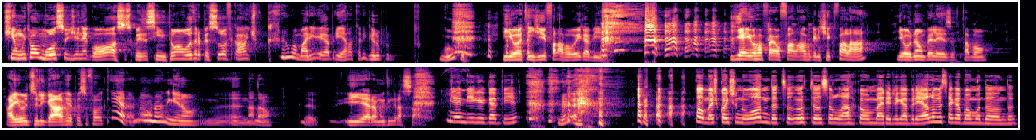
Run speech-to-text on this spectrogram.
tinha muito almoço de negócios, coisas assim. Então a outra pessoa ficava tipo, caramba, Marília Gabriela tá ligando pro, pro Google. e eu atendia e falava, oi, Gabi. e aí o Rafael falava o que ele tinha que falar. E eu, não, beleza, tá bom. Aí eu desligava e a pessoa falava, quem era? Não, não, ninguém não. Nada não. E era muito engraçado. Minha amiga Gabi. Pô, mas continuou no teu, no teu celular como Marília Gabriela ou você acabou mudando?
